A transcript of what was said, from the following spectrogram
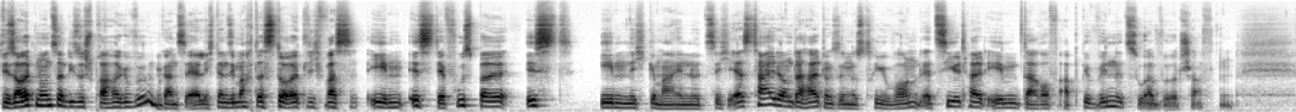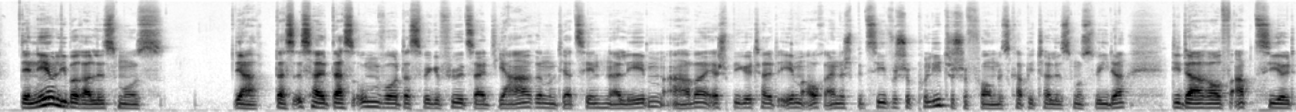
wir sollten uns an diese Sprache gewöhnen, ganz ehrlich, denn sie macht das deutlich, was eben ist. Der Fußball ist eben nicht gemeinnützig. Er ist Teil der Unterhaltungsindustrie geworden und er zielt halt eben darauf ab, Gewinne zu erwirtschaften. Der Neoliberalismus, ja, das ist halt das Umwort, das wir gefühlt seit Jahren und Jahrzehnten erleben, aber er spiegelt halt eben auch eine spezifische politische Form des Kapitalismus wider, die darauf abzielt,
